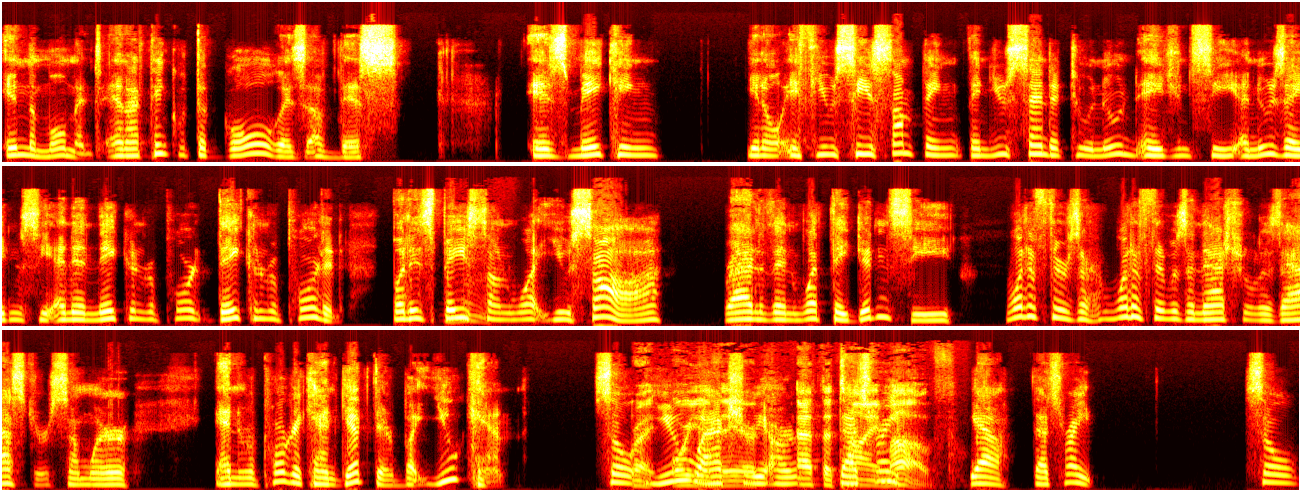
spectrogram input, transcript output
in the moment. And I think what the goal is of this is making you know if you see something then you send it to a news agency a news agency and then they can report they can report it but it's based Mhm. on what you saw rather than what they didn't see what if there's a what if there was a natural disaster somewhere and the reporter can't get there but you can so Right. you actually are at the that's time right. of. yeah that's right so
